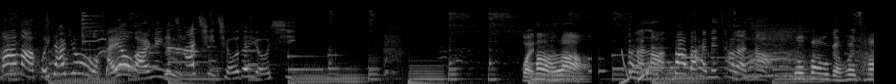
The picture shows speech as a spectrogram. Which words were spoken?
妈妈回家之后还要玩那个擦气球的游戏。换完了。擦完了，爸爸还没擦完呢。那我爸爸赶快擦。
